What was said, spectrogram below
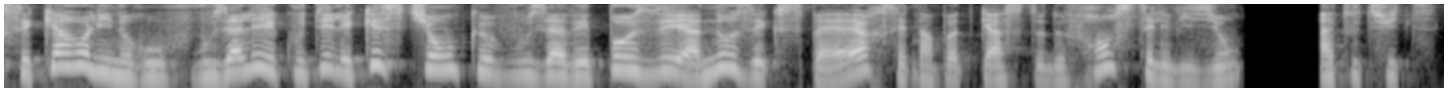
c'est Caroline Roux. Vous allez écouter les questions que vous avez posées à nos experts. C'est un podcast de France Télévisions. À tout de suite.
